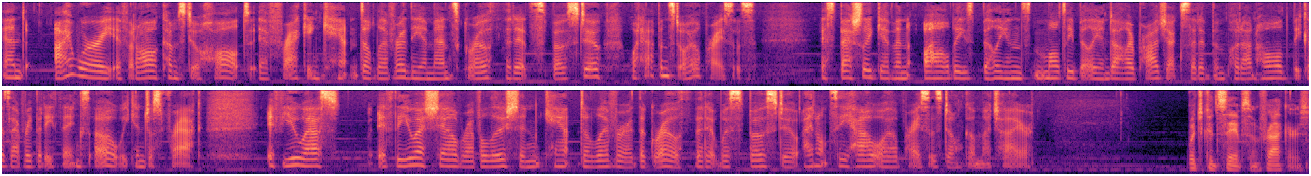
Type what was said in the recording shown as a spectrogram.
And I worry if it all comes to a halt, if fracking can't deliver the immense growth that it's supposed to, what happens to oil prices? Especially given all these billions, multi billion dollar projects that have been put on hold because everybody thinks, oh, we can just frack if US if the US shale revolution can't deliver the growth that it was supposed to, I don't see how oil prices don't go much higher. Which could save some frackers.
